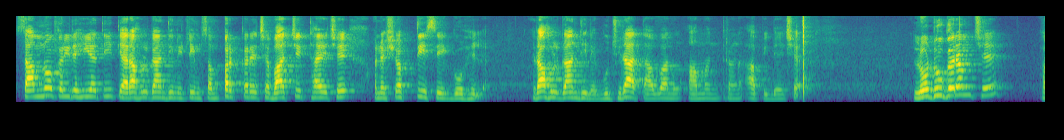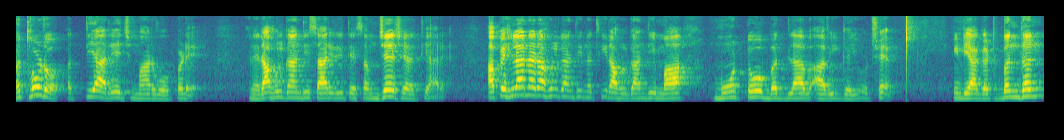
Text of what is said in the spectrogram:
સામનો કરી રહી હતી ત્યાં રાહુલ ગાંધીની ટીમ સંપર્ક કરે છે, વાતચીત થાય છે, અને શક્તિસિંહ ગોહિલ રાહુલ ગાંધીને ગુજરાત આવવાનું આમંત્રણ આપી દે છે. લોઢું ગરમ છે, હથોડો અત્યારે જ મારવો પડે. અને રાહુલ ગાંધી સારી રીતે સમજે છે અત્યારે. આ પહેલાના રાહુલ ગાંધી નથી, રાહુલ ગાંધીમાં મોટો બદલાવ આવી ગયો છે. ઇન્ડિયા ગઠબંધન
